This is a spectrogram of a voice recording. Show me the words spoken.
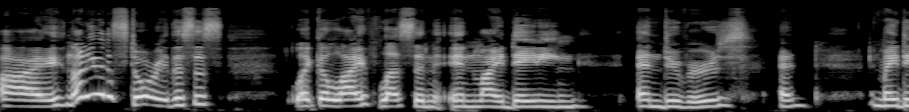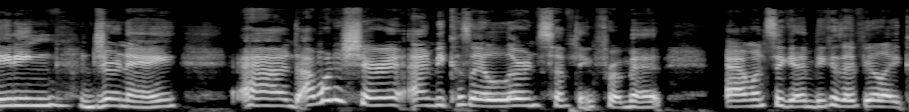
I not even a story. This is like a life lesson in my dating endeavors and my dating journey and I want to share it and because I learned something from it. And once again, because I feel like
